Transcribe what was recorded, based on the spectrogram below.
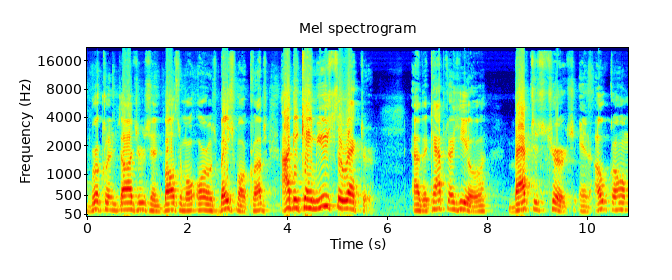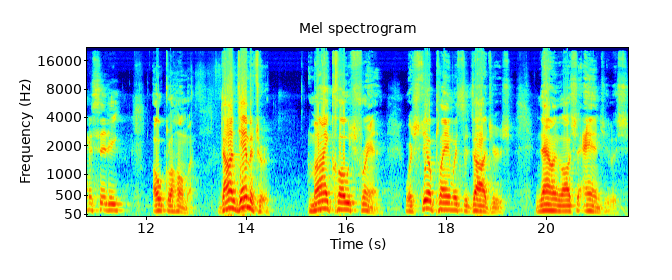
Brooklyn Dodgers and Baltimore Orioles baseball clubs, I became youth director of the Capitol Hill Baptist Church in Oklahoma City, Oklahoma. Don Demeter, my close friend, was still playing with the Dodgers, now in Los Angeles.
